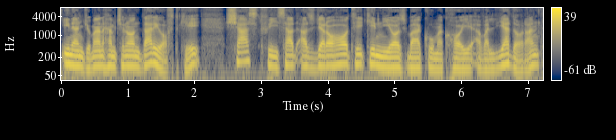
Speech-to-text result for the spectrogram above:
این انجمن همچنان دریافت که 60 فیصد از جراحاتی که نیاز به کمک های اولیه دارند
